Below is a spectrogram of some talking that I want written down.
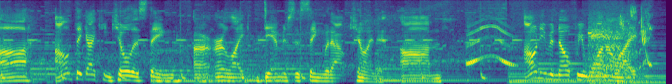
uh, I don't think I can kill this thing uh, or like damage this thing without killing it. Um, I don't even know if we want to like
